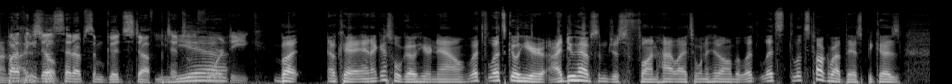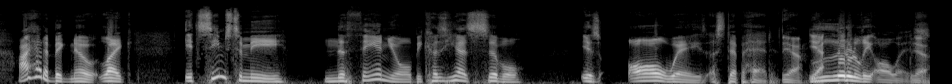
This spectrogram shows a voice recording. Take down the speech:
know. but I think it just does felt- set up some good stuff potentially Yeah. for Deke. But okay, and I guess we'll go here now. Let's let's go here. I do have some just fun highlights I want to hit on, but let, let's let's talk about this because I had a big note. Like, it seems to me Nathaniel, because he has Sibyl, is always a step ahead. Yeah. Yeah. literally always. Yeah.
